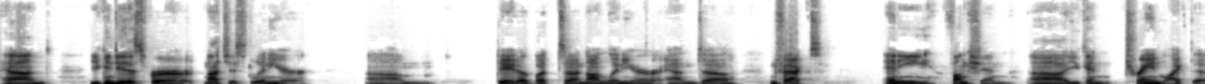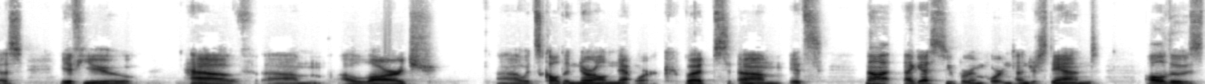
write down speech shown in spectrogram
And you can do this for not just linear um, data, but uh, nonlinear. And uh, in fact, any function uh, you can train like this if you have um, a large, uh, what's called a neural network. But um, it's not, I guess, super important to understand all those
